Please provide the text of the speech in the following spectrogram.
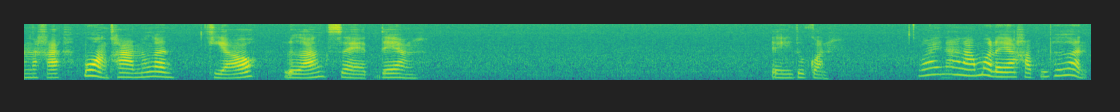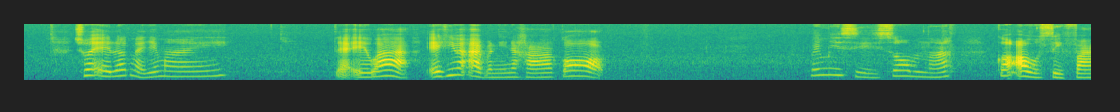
ำนะคะม่วงครามน้ำเงิน เขียว เหลืองแสดแดง เอดูก่อนว้ายน่ารักหมดเลยอะค่ะเพื่อนๆ ช่วยเอเลือกหน่อยได้ไหม แต่เอว่าเอที่มาอ่านวันนี้นะคะก็ ไม่มีสีส้มนะ ก็เอาสีฟ้า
